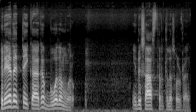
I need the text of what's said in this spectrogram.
பிரேதத்தைக்காக பூதம் வரும். இது சாஸ்திரத்தில் சொல்கிறாங்க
